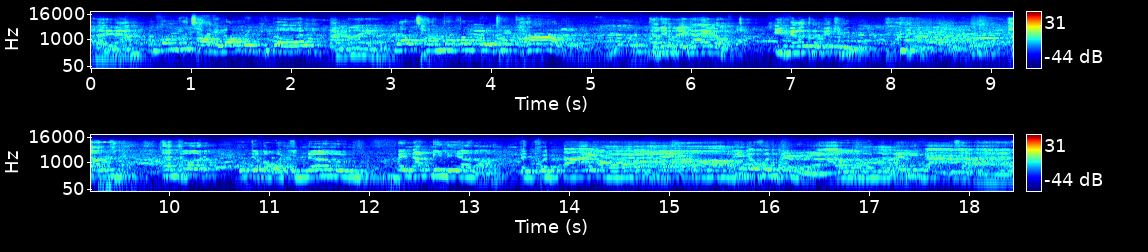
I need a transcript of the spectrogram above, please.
อะไรนะมันต้องผู้ชายร้องเป็นพี่เบิร์ดทำไมอะแล้วฉันน่ะต้องเป็นทุกภาพเธอทำไม่ได้หรอก อินเนอร์เธอไม่ถึงทางท่านโทษมึงจะบอกว่าอินเนอร์มึงเป็นนัดมีเลียเหรอ เป็นคนใต้ไงนี่ก็คนเหนือเออคนเหนือได้อีสานอีสาน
